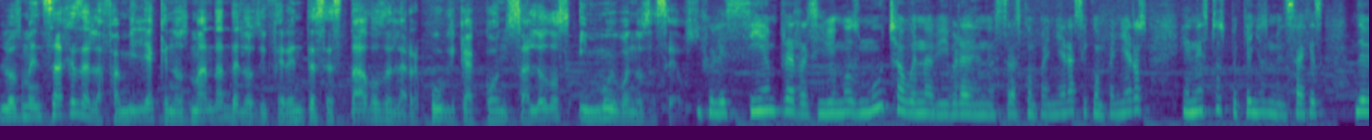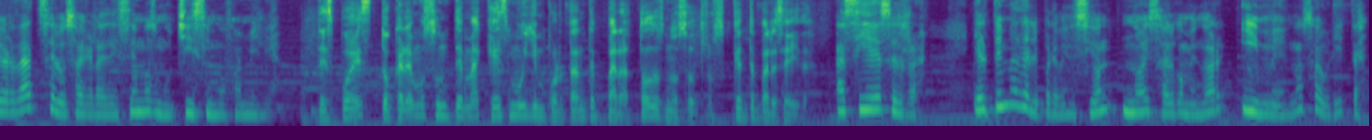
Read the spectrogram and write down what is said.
los mensajes de la familia que nos mandan de los diferentes estados de la República con saludos y muy buenos deseos. Híjole, siempre recibimos mucha buena vibra de nuestras compañeras y compañeros en estos pequeños mensajes. De verdad, se los agradecemos muchísimo, familia. Después tocaremos un tema que es muy importante para todos nosotros. ¿Qué te parece, Aida? Así es, Elra. El tema de la prevención no es algo menor y menos ahorita.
